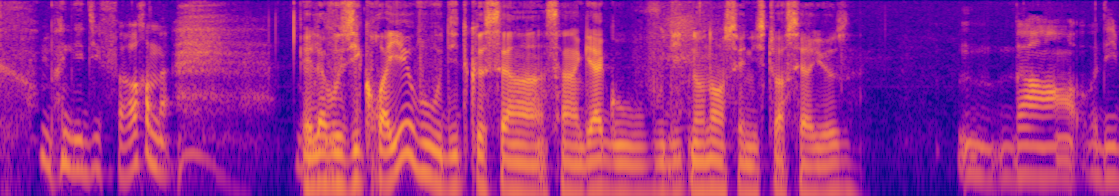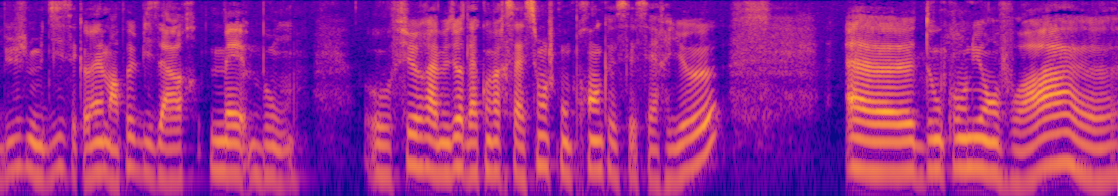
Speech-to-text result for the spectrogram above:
en bonne et due forme. Et là, vous y croyez ou vous vous dites que c'est un, c'est un gag ou vous dites non, non, c'est une histoire sérieuse? Ben, au début, je me dis c'est quand même un peu bizarre. Mais bon, au fur et à mesure de la conversation, je comprends que c'est sérieux. Euh, donc, on lui envoie euh,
